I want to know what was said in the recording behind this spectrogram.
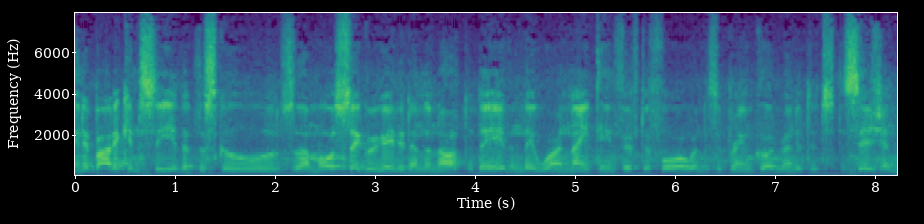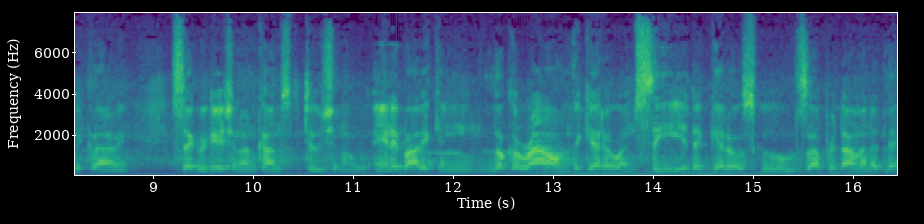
anybody can see that the schools are more segregated in the North today than they were in 1954 when the Supreme Court rendered its decision declaring segregation unconstitutional. Anybody can look around the ghetto and see that ghetto schools are predominantly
